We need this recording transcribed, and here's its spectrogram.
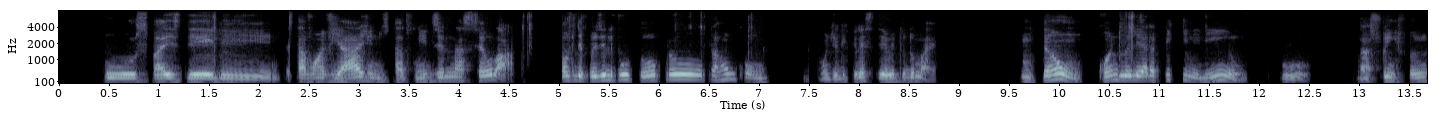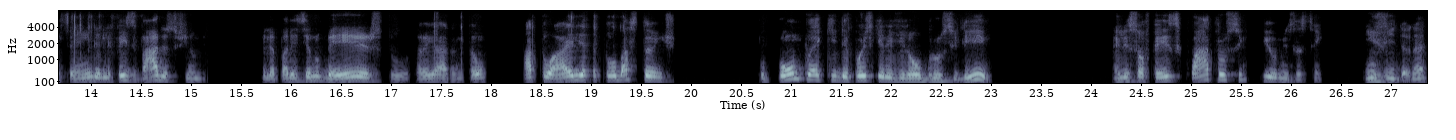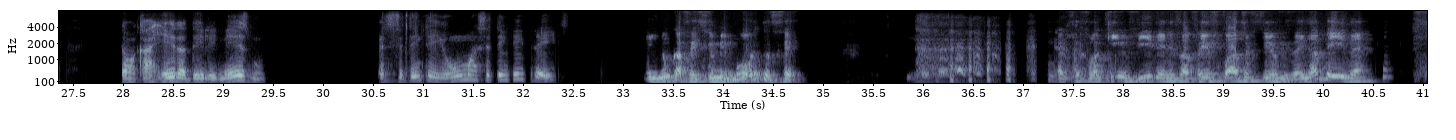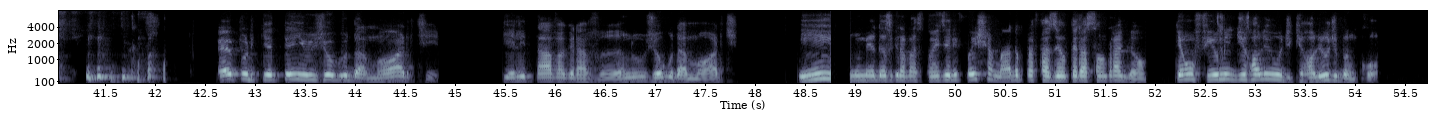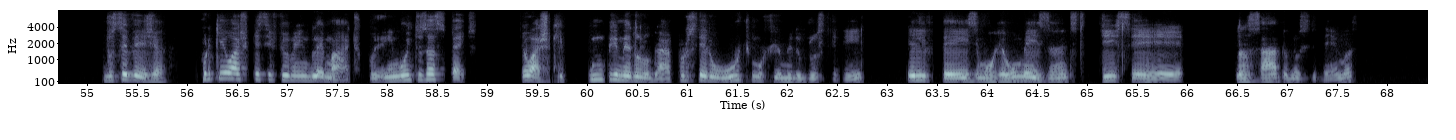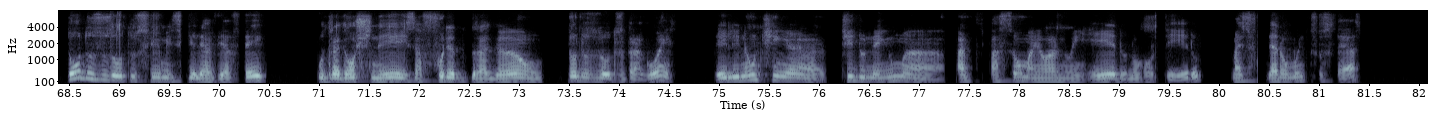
Os pais dele estavam a viagem nos Estados Unidos, ele nasceu lá. Só que depois ele voltou para Hong Kong, onde ele cresceu e tudo mais. Então, quando ele era pequenininho, o, na sua infância ainda, ele fez vários filmes. Ele aparecia no berço, tá ligado? Então, atuar ele atuou bastante. O ponto é que depois que ele virou o Bruce Lee, ele só fez quatro ou cinco filmes assim em vida, né? Então a carreira dele mesmo é de 71 a 73. Ele nunca fez filme morto, Fê? É que você falou que em vida ele só fez quatro filmes, ainda bem, né? É porque tem o Jogo da Morte, e ele estava gravando o Jogo da Morte, e no meio das gravações ele foi chamado para fazer Operação Dragão, que é um filme de Hollywood, que Hollywood bancou. Você veja, porque eu acho que esse filme é emblemático em muitos aspectos. Eu acho que, em primeiro lugar, por ser o último filme do Bruce Lee, ele fez e morreu um mês antes de ser lançado nos cinemas. Todos os outros filmes que ele havia feito, O Dragão Chinês, A Fúria do Dragão, todos os outros dragões, ele não tinha tido nenhuma participação maior no enredo, no roteiro, mas deram muito sucesso.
